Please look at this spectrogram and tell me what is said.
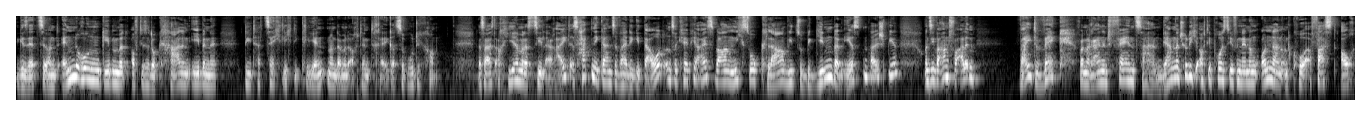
Gesetze und Änderungen geben wird auf dieser lokalen Ebene, die tatsächlich die Klienten und damit auch den Träger zugutekommen. Das heißt, auch hier haben wir das Ziel erreicht. Es hat eine ganze Weile gedauert. Unsere KPIs waren nicht so klar wie zu Beginn beim ersten Beispiel und sie waren vor allem weit weg von reinen Fanzahlen. Wir haben natürlich auch die positive Nennung Online und Co. erfasst, auch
